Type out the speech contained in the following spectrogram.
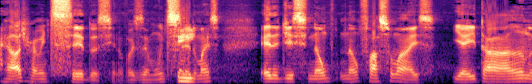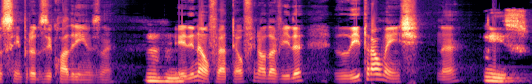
relativamente cedo, assim, não vou dizer muito Sim. cedo, mas ele disse, não, não faço mais. E aí tá há anos sem produzir quadrinhos, né? Uhum. Ele não, foi até o final da vida, literalmente, né? Isso.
